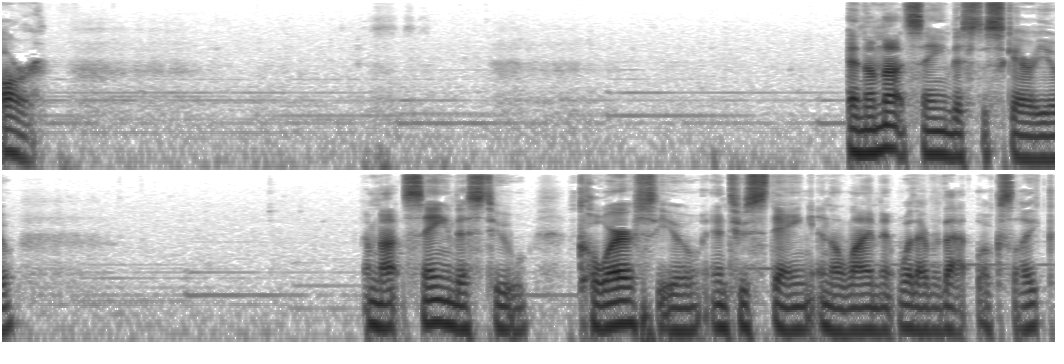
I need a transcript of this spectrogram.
are and i'm not saying this to scare you i'm not saying this to coerce you into staying in alignment, whatever that looks like.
